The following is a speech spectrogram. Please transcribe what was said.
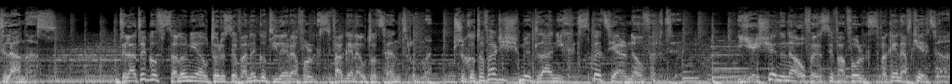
Dla nas. Dlatego w salonie autoryzowanego dealera Volkswagen Autocentrum przygotowaliśmy dla nich specjalne oferty. Jesienna ofensywa Volkswagena w Kielcach.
